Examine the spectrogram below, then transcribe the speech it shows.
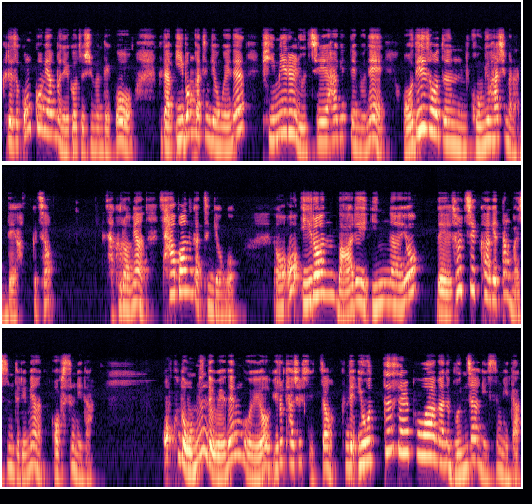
그래서 꼼꼼히 한번 읽어주시면 되고 그 다음 2번 같은 경우에는 비밀을 유지하기 때문에 어디서든 공유하시면 안 돼요. 그쵸? 자 그러면 4번 같은 경우 어, 어 이런 말이 있나요? 네 솔직하게 딱 말씀드리면 없습니다. 어, 근데 없는데 왜 내는 거예요? 이렇게 하실 수 있죠? 근데 요 뜻을 포함하는 문장이 있습니다.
